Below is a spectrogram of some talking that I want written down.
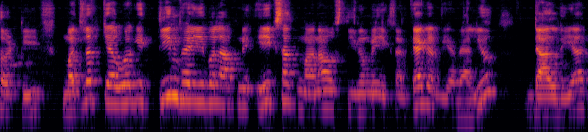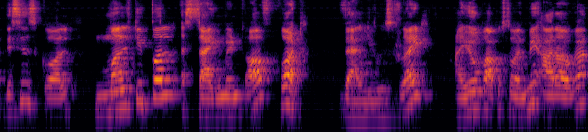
थर्टी मतलब क्या हुआ कि तीन वेरिएबल आपने एक साथ माना, उस तीनों में एक साथ क्या कर दिया? वैल्यू डाल दिया। This is called multiple assignment of what values right I hope आपको समझ में आ रहा होगा।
